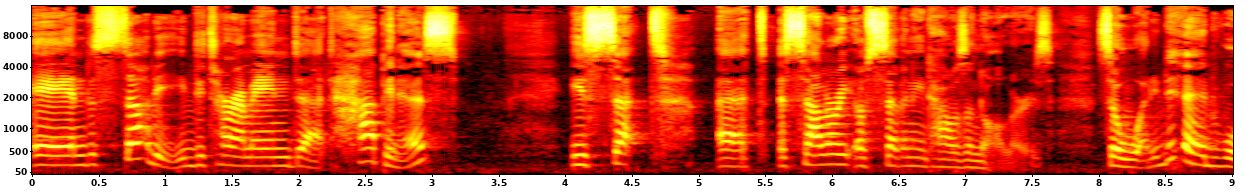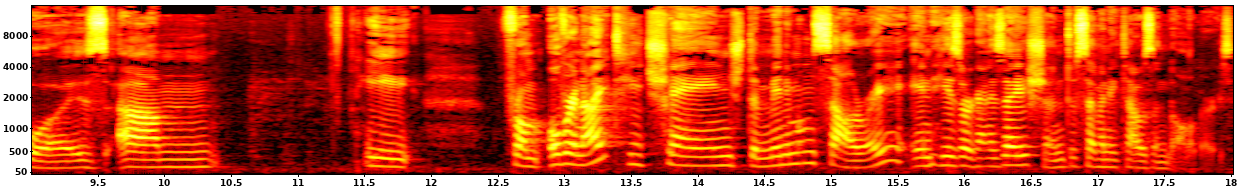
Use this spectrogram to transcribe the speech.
And the study determined that happiness is set at a salary of $70,000. So what he did was um, he, from overnight, he changed the minimum salary in his organization to $70,000.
